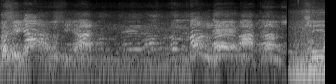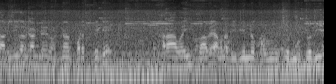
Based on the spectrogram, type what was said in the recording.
হুশিয়ার হুশিয়ার। বন্দে মাতরম। সেই আরজিকর কাণ্ডের ঘটনার পরের থেকে ধারাবাহিকভাবে আমরা বিভিন্ন কর্মসূচির মধ্য দিয়ে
